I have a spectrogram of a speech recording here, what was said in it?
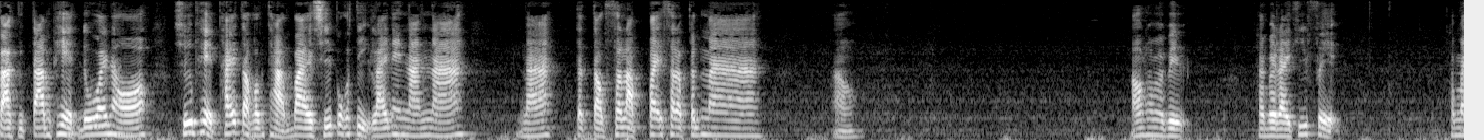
ฝากติดตามเพจด้วยเนาะชื่อเพจไพ่ตอบคำถามใบชีปกติไลฟ์ในนั้นนะ นะแต่ตอบสลับไปสลับกันมา เอาเอาทำไมไปทำไปไรที่เฟซทำไม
